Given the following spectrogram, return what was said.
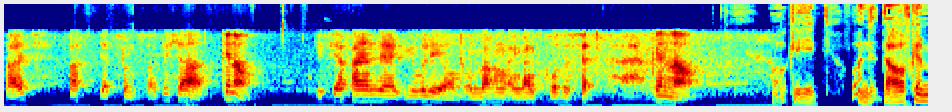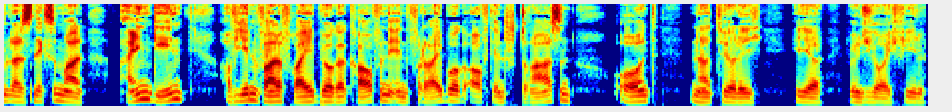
seit fast jetzt 25 Jahren. Genau. Dieses Jahr feiern wir Jubiläum und machen ein ganz großes Fest. Genau. Okay, und darauf können wir das nächste Mal eingehen. Auf jeden Fall freie Bürger kaufen in Freiburg auf den Straßen und natürlich hier wünsche ich euch viel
